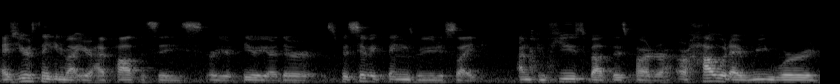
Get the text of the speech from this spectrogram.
as you're thinking about your hypotheses or your theory, are there specific things where you're just like, I'm confused about this part, or, or how would I reword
